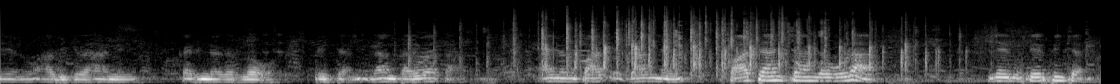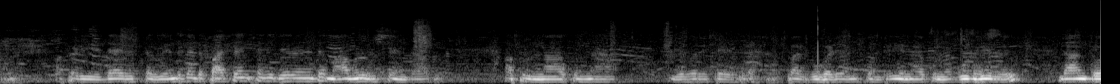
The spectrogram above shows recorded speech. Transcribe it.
నేను ఆ విగ్రహాన్ని కరీంనగర్లో పెట్టాను. దాని తర్వాత ఆయనను పాఠ దాన్ని పాఠ్యాంశంగా కూడా నేను చేర్పించాను. అక్కడి డైరెక్టర్ ఎందుకంటే పాఠ్యాంశంగా చేరడం అంటే మామూలు విషయం కాదు. అప్పుడు నాకున్న ఎవరైతే పరుగుబడి అనుకుంటే నాకున్న గుడ్ విల్ దాంతో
